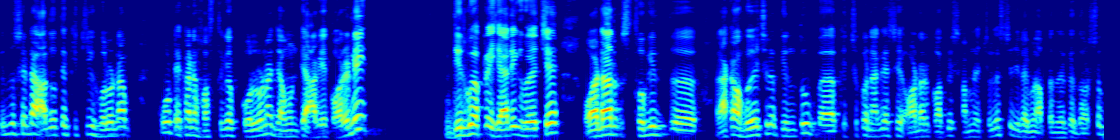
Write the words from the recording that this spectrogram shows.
কিন্তু সেটা আদতে কিছুই হলো না। কোর্ট এখানে হস্তক্ষেপ করল না, যেমনটি আগে করেনি। দীর্ঘ একটা হিয়ারিং হয়েছে অর্ডার স্থগিত রাখা হয়েছিল কিন্তু কিছুক্ষণ আগে সেই অর্ডার কপি সামনে চলে এসেছে যেটা আমি আপনাদেরকে দর্শক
